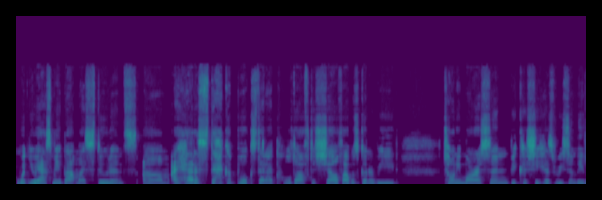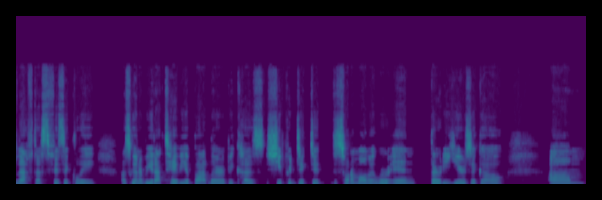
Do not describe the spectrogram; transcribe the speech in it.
what you asked me about my students. Um, I had a stack of books that I pulled off the shelf. I was going to read Toni Morrison because she has recently left us physically. I was going to read Octavia Butler because she predicted the sort of moment we're in 30 years ago. Um,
